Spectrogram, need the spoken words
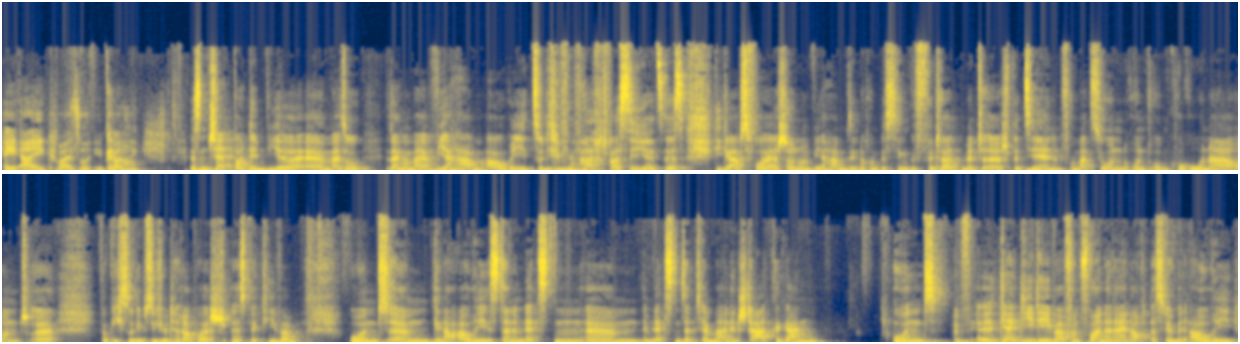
äh, AI quasi. Genau. quasi. Das ist ein Chatbot, den wir, ähm, also sagen wir mal, wir haben Auri zu dem gemacht, was sie jetzt ist. Die gab es vorher schon und wir haben sie noch ein bisschen gefüttert mit äh, speziellen mhm. Informationen rund um Corona und äh, wirklich so die psychotherapeutische Perspektive. Und ähm, genau, Auri ist dann im letzten, ähm, im letzten September an den Start gegangen. Und äh, der, die Idee war von vornherein auch, dass wir mit Auri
